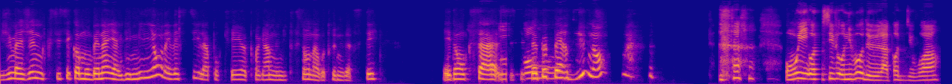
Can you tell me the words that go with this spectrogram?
j'imagine que si c'est comme au Bénin, il y a eu des millions d'investis là, pour créer un programme de nutrition dans votre université. Et donc, ça, c'est oh. un peu perdu, non? oui, aussi au niveau de la Côte d'Ivoire,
